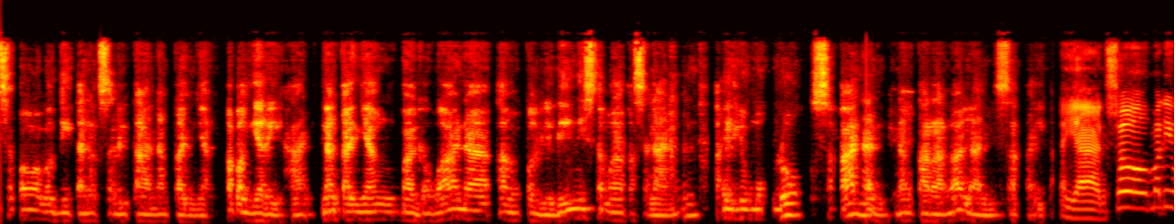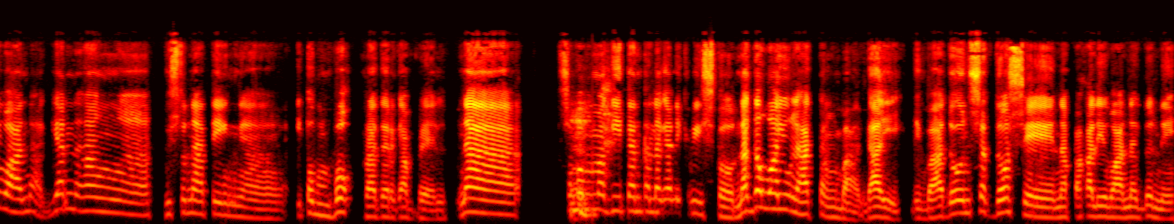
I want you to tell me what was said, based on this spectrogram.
sa pamamagitan ng salita ng kanyang kapagyarihan, ng kanyang magawa na ang paglilinis ng mga kasalanan ay lumuklok sa kanan ng karangalan sa kailan. Ayan. So, maliwanag. Yan ang uh, gusto nating uh, itumbok, Brother Gabriel, na sa Hmm. pamamagitan talaga ni Kristo, nagawa yung lahat ng bagay, 'di ba? Doon sa 12, napakaliwanag doon eh.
